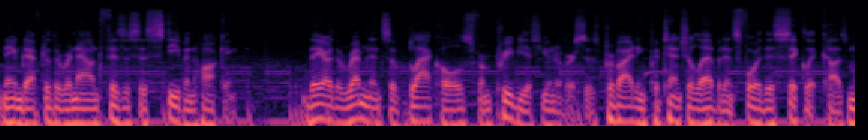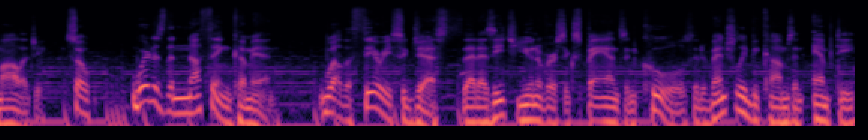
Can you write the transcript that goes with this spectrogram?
named after the renowned physicist Stephen Hawking. They are the remnants of black holes from previous universes, providing potential evidence for this cyclic cosmology. So, where does the nothing come in? Well, the theory suggests that as each universe expands and cools, it eventually becomes an empty,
